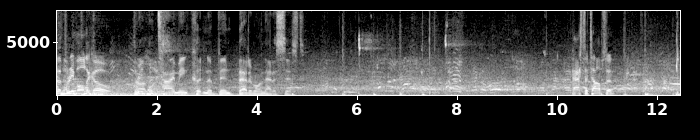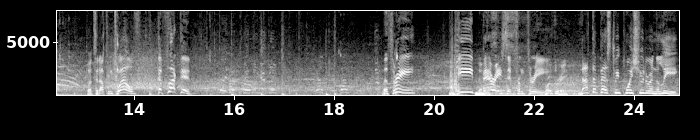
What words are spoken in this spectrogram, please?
Gets the three ball to go. Three Uh, the timing couldn't have been better on that assist. Pass to Thompson. Puts it up from 12. Deflected. The three. He Number buries six. it from three. Three. Not the best three-point shooter in the league,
